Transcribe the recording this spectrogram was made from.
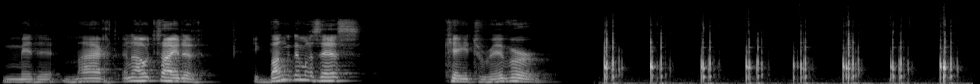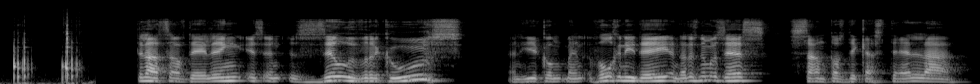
midden maart. Een outsider. Ik bank nummer 6, Kate River. De laatste afdeling is een zilveren koers. En hier komt mijn volgende idee en dat is nummer 6, Santos de Castella.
